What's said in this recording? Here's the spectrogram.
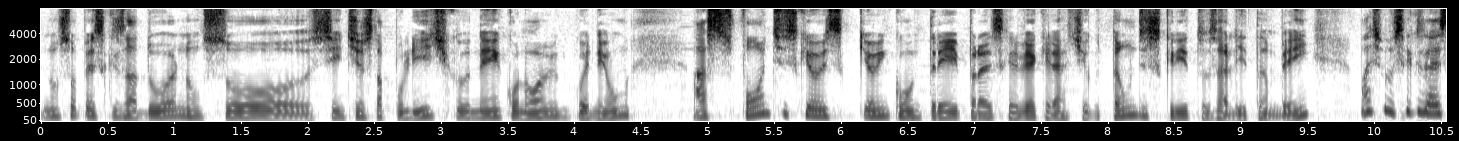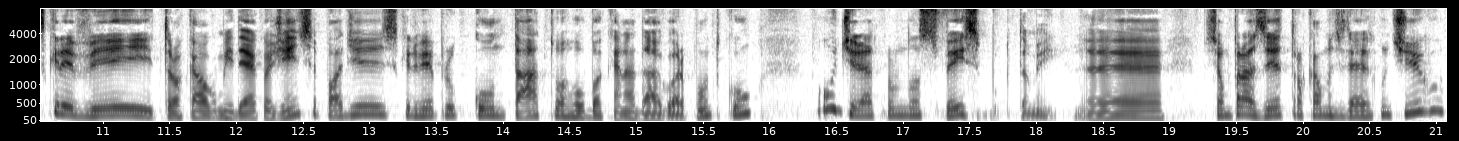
não sou pesquisador, não sou cientista político, nem econômico, coisa nenhuma. As fontes que eu, que eu encontrei para escrever aquele artigo estão descritos ali também. Mas se você quiser escrever e trocar alguma ideia com a gente, você pode escrever para o contato arroba ou direto para o nosso Facebook também. É, é um prazer trocar umas ideias contigo.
